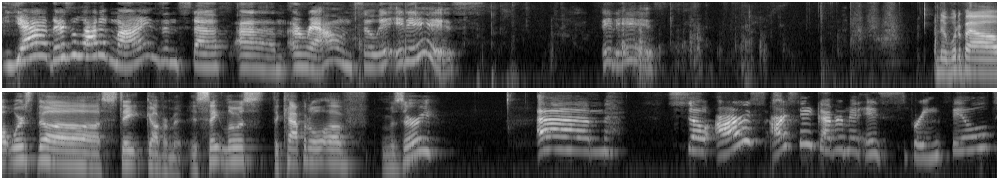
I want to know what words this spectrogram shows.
Yeah, there's a lot of mines and stuff um, around, so it, it is. It is. And then what about where's the state government? Is St. Louis the capital of Missouri? Um, so our our state government is Springfield,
